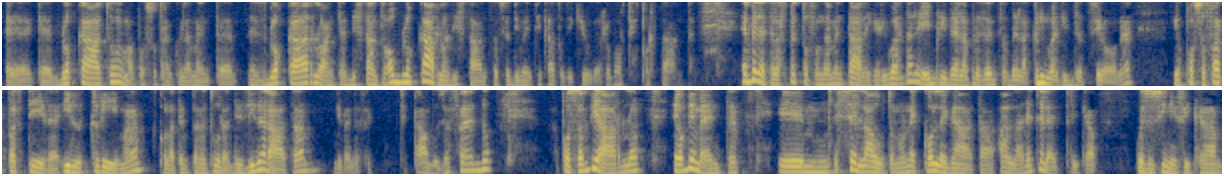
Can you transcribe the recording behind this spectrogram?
eh, che è bloccato, ma posso tranquillamente eh, sbloccarlo anche a distanza o bloccarlo a distanza se ho dimenticato di chiuderlo, molto importante. E vedete l'aspetto fondamentale che riguarda le ibride è la presenza della climatizzazione. Io posso far partire il clima con la temperatura desiderata, dipende se c'è caldo, se freddo, posso avviarlo e ovviamente ehm, se l'auto non è collegata alla rete elettrica, questo significa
